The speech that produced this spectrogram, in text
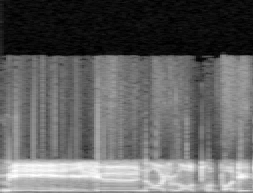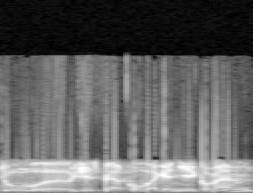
Mais je, non, je me retrouve pas du tout. euh, J'espère qu'on va gagner quand même.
